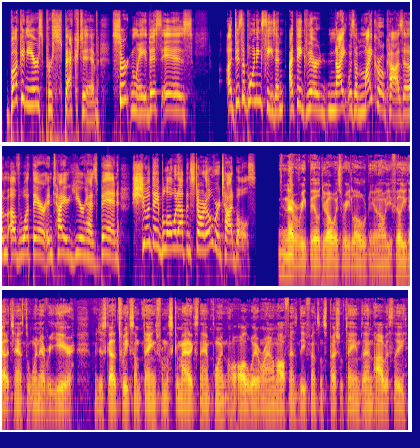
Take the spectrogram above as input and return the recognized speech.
Buccaneers' perspective. Certainly, this is a disappointing season. I think their night was a microcosm of what their entire year has been. Should they blow it up and start over, Todd Bowles? You never rebuild. You always reload. You know, you feel you got a chance to win every year. We just got to tweak some things from a schematic standpoint, all, all the way around, offense, defense, and special teams. And obviously,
